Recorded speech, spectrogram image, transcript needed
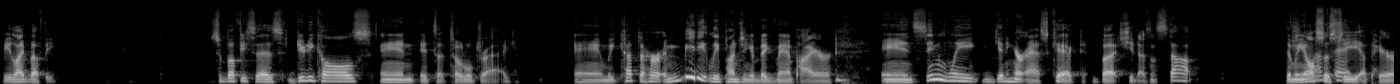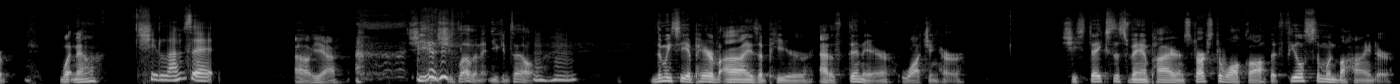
Be like Buffy. So Buffy says, duty calls, and it's a total drag. And we cut to her immediately punching a big vampire and seemingly getting her ass kicked, but she doesn't stop. Then we She also loves it. see a pair of what now? She loves it. Oh yeah. she is, she's loving it, you can tell. hmm Then we see a pair of eyes appear out of thin air watching her. She stakes this vampire and starts to walk off, but feels someone behind her.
